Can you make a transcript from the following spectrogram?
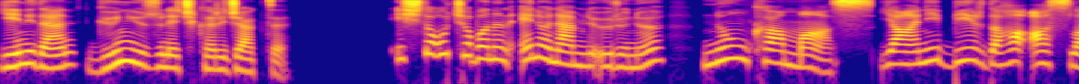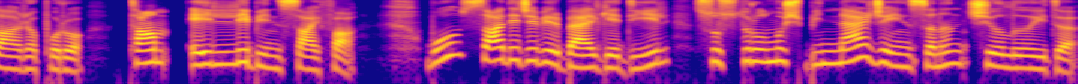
yeniden gün yüzüne çıkaracaktı. İşte o çabanın en önemli ürünü Nunca Más yani bir daha asla raporu. Tam 50 bin sayfa. Bu sadece bir belge değil, susturulmuş binlerce insanın çığlığıydı.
